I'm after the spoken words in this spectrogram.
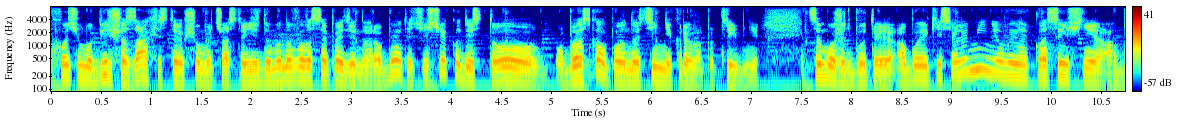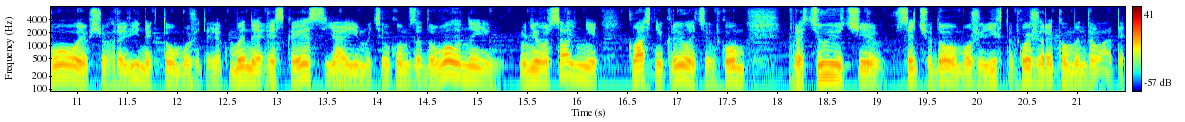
хочемо більше захисту, якщо ми часто їздимо на велосипеді на роботу чи ще кудись, то обов'язково повноцінні крила потрібні. Це можуть бути або якісь алюмінієві, класичні, або якщо гравійник, то можете, як в мене СКС, я їм цілком задоволений. Універсальні, класні крила, цілком працюючі, все чудово, можу їх також рекомендувати.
